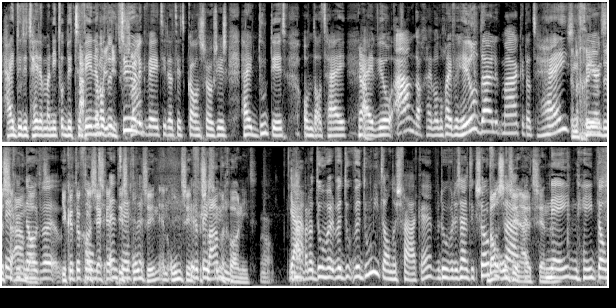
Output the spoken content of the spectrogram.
hij doet dit helemaal niet om dit te Ah, winnen. Want natuurlijk weet hij dat dit kansloos is. Hij doet dit omdat hij, ja. hij wil aandacht. Hij wil nog even heel duidelijk maken dat hij zich weert dus tegen het noodwe Je kunt ook gewoon zeggen, het is onzin. En onzin verslaan we gewoon niet. Ja. Ja, ja, maar dat doen we, we, doen, we doen niet anders vaak. Hè? We doen, er zijn natuurlijk zoveel dan zaken. onzin uitzenden. Nee, nee dan,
